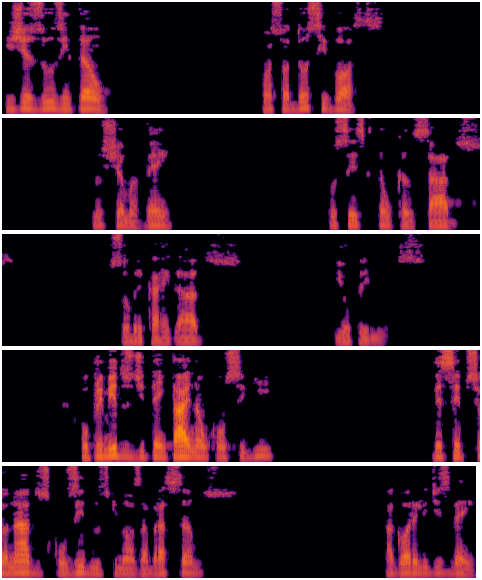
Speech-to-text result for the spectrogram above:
E Jesus, então, com a sua doce voz, nos chama: vem. Vocês que estão cansados, sobrecarregados e oprimidos. Oprimidos de tentar e não conseguir, decepcionados com os ídolos que nós abraçamos. Agora ele diz: vem.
